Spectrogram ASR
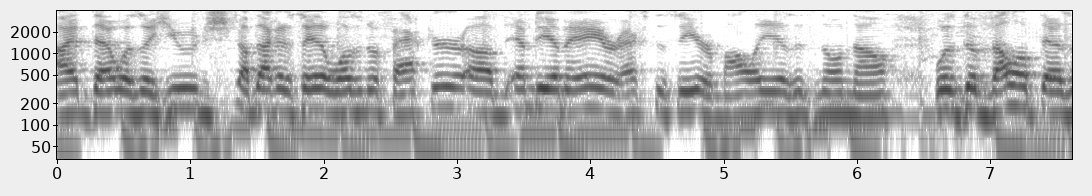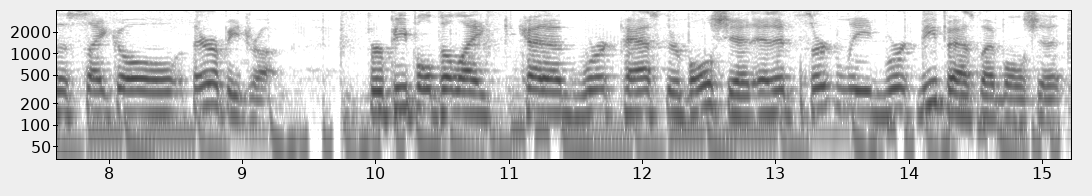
I, that was a huge, I'm not going to say that wasn't a factor. Um, MDMA or ecstasy or Molly as it's known now was developed as a psychotherapy drug for people to like kind of work past their bullshit and it certainly worked me past my bullshit.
